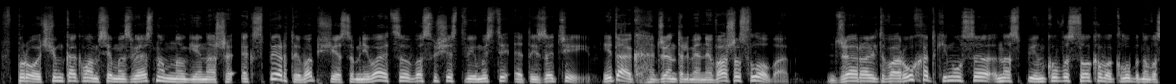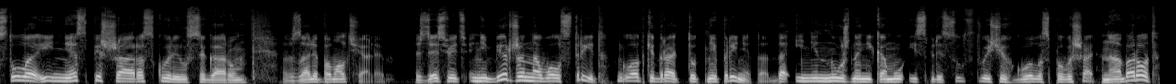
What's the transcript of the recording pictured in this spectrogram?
Впрочем, как вам всем известно, многие наши эксперты вообще сомневаются в осуществимости этой затеи. Итак, джентльмены, ваше слово. Джеральд Варух откинулся на спинку высокого клубного стула и не спеша раскурил сигару. В зале помолчали. Здесь ведь не биржа на Уолл-стрит, глотки драть тут не принято, да и не нужно никому из присутствующих голос повышать. Наоборот,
